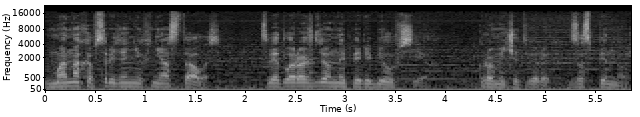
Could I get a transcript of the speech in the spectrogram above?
Монахов среди них не осталось. Светлорожденный перебил всех, кроме четверых, за спиной.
